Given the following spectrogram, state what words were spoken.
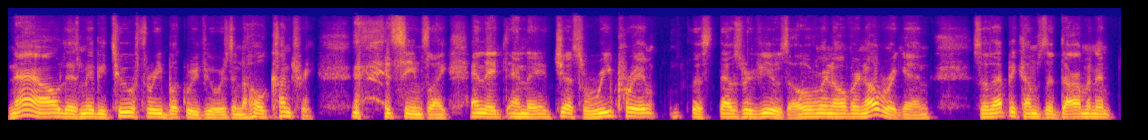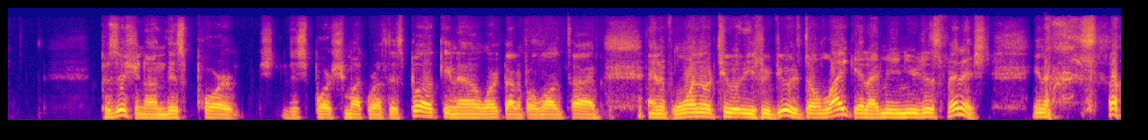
Now there's maybe two or three book reviewers in the whole country. it seems like, and they and they just reprint this, those reviews over and over and over again. So that becomes the dominant position on this poor this poor schmuck wrote this book, you know, worked on it for a long time. And if one or two of these reviewers don't like it, I mean, you're just finished, you know. so,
